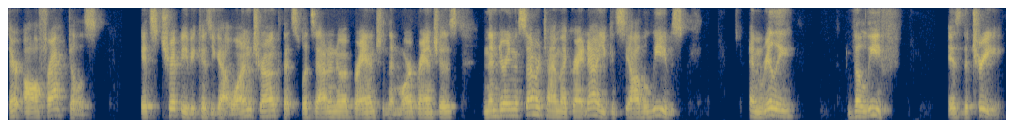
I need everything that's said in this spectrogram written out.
they're all fractals. It's trippy because you got one trunk that splits out into a branch and then more branches. And then during the summertime, like right now, you can see all the leaves. And really, the leaf is the tree.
